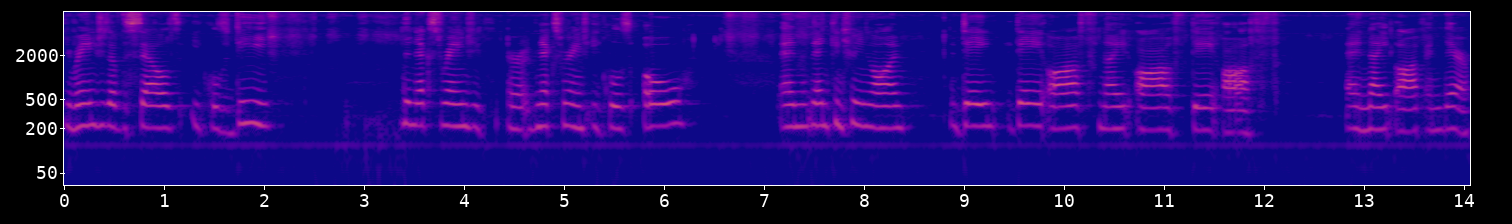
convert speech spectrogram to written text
the ranges of the cells equals D. The next range or next range equals O, and then continuing on day day off, night off, day off, and night off, and there.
